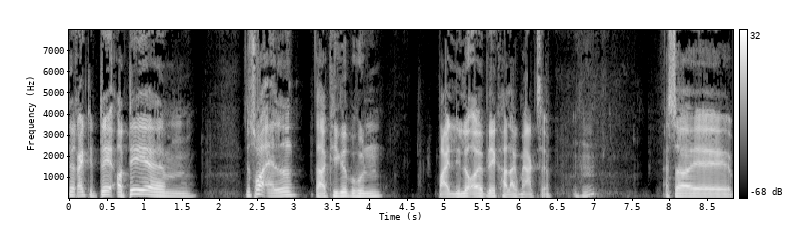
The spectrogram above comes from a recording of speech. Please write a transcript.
det er rigtigt. Det, og det, øhm, det tror jeg alle, der har kigget på hunden, bare et lille øjeblik, har lagt mærke til. Mm-hmm. Altså, øh,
